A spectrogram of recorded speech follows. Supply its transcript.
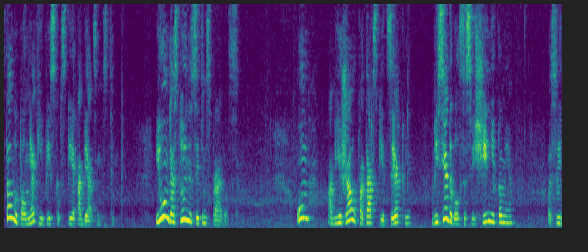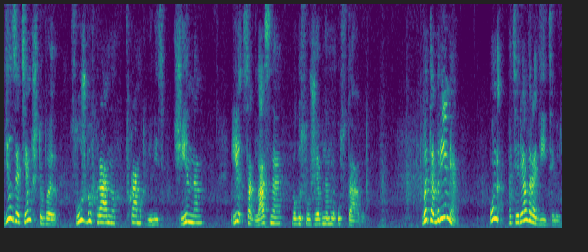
стал выполнять епископские обязанности. И он достойно с этим справился. Он объезжал патарские церкви, беседовал со священниками, следил за тем, чтобы службы в храмах, в храмах велись чинно и согласно богослужебному уставу. В это время он потерял родителей,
